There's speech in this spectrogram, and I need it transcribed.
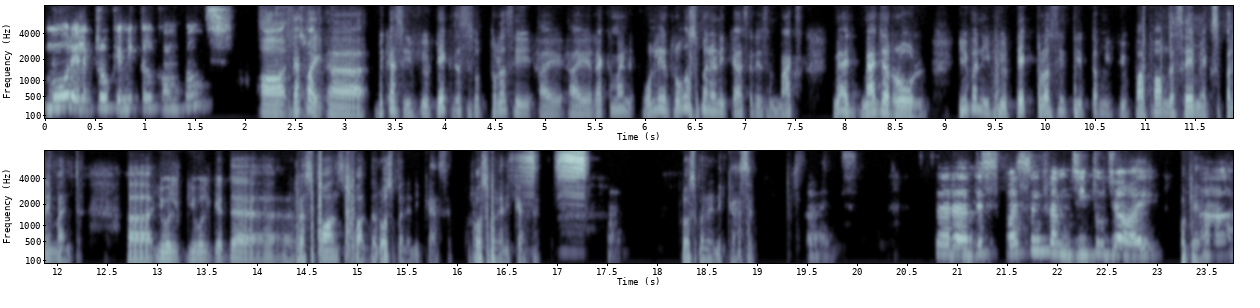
more electrochemical compounds? Uh, that's why, uh, because if you take this tulsi, I, I recommend only rosmarinic acid is a max, ma major role. Even if you take tulsi tirtham, if you perform the same experiment, uh, you will you will get the uh, response for the rosmarinic acid. Rosmarinic acid. Rosmarinic acid. Right. Sir, uh, this question from Jitu Joy. Okay. Uh,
